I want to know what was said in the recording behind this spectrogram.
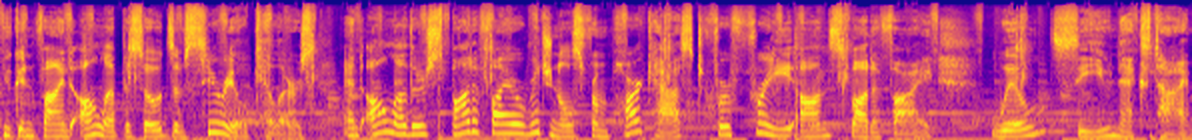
You can find all episodes of Serial Killers and all other Spotify originals from Parcast for free on Spotify. We'll see you next time.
